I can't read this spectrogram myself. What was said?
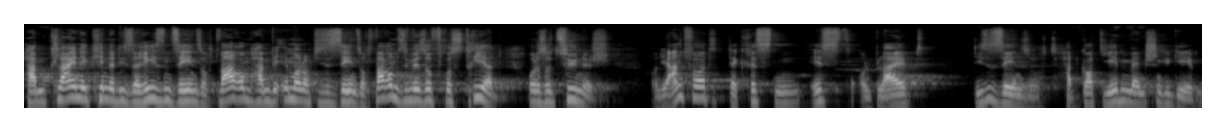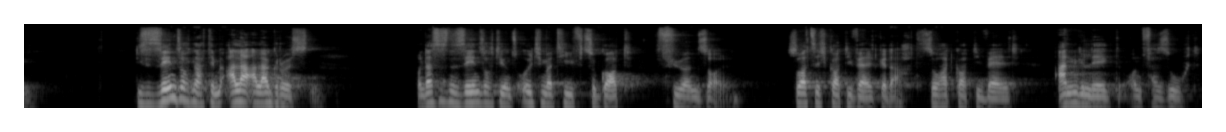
haben kleine Kinder diese Riesensehnsucht? Warum haben wir immer noch diese Sehnsucht? Warum sind wir so frustriert oder so zynisch? Und die Antwort der Christen ist und bleibt, diese Sehnsucht hat Gott jedem Menschen gegeben. Diese Sehnsucht nach dem Aller, Allergrößten. Und das ist eine Sehnsucht, die uns ultimativ zu Gott führen soll. So hat sich Gott die Welt gedacht. So hat Gott die Welt angelegt und versucht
